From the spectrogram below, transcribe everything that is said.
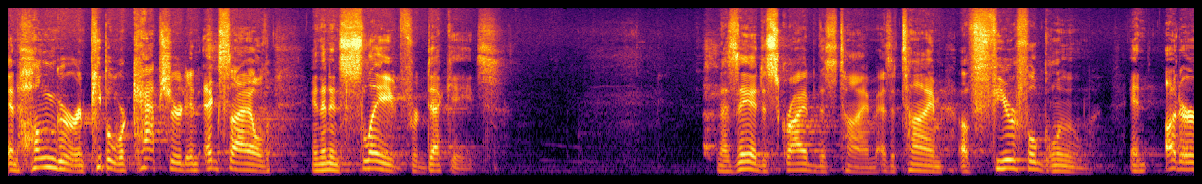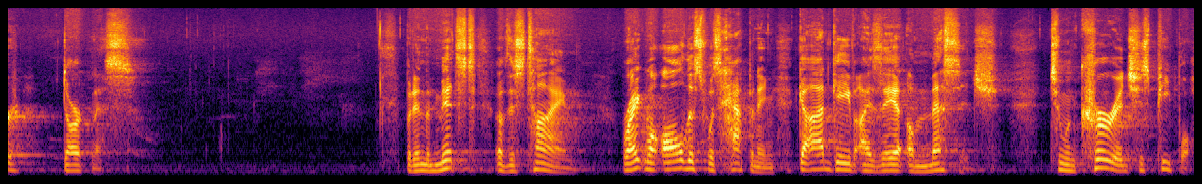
and hunger, and people were captured and exiled and then enslaved for decades. And Isaiah described this time as a time of fearful gloom and utter darkness. But in the midst of this time, right while all this was happening, God gave Isaiah a message to encourage his people.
